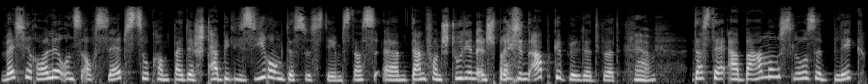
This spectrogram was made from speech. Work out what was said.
welche Rolle uns auch selbst zukommt bei der Stabilisierung des Systems, das ähm, dann von Studien entsprechend abgebildet wird. Ja. Dass der erbarmungslose Blick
